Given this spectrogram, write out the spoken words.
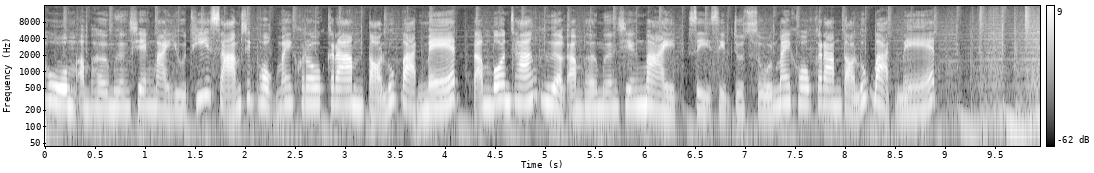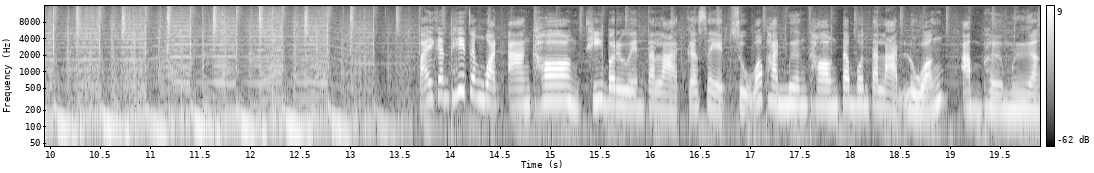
ภูมิ อำเภอเมืองเชียงใหม่อยู่ที่ 36 ไมโครกรัม ต่อลูกบาศก์เมตร ตำบลช้างเผือก อำเภอเมืองเชียงใหม่ 40.0 ไมโครกรัม ต่อลูกบาศก์เมตร ไปกันที่จังหวัดอ่างทอง ที่บริเวณตลาดเกษตร สุวพันธ์เมืองทอง ตำบลตลาดหลวง อำเภอเมือง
